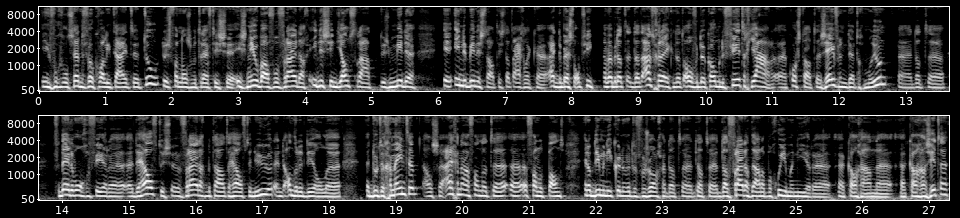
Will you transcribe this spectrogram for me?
En je voegt ontzettend veel kwaliteit toe. Dus van ons betreft is, is nieuwbouw voor vrijdag in de Sint-Janstraat, dus midden in de binnenstad, is dat eigenlijk, eigenlijk de beste optie. We hebben dat, dat uitgerekend dat over de komende 40 jaar uh, kost dat 37 eh, miljoen. Dat verdelen we ongeveer de helft. Dus vrijdag betaalt de helft in de huur. En de andere deel doet de gemeente als eigenaar van het, van het pand. En op die manier kunnen we ervoor zorgen dat, dat, dat vrijdag daar op een goede manier kan, gaan, kan gaan zitten.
